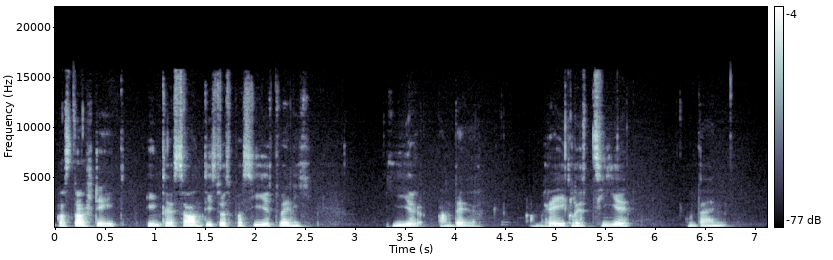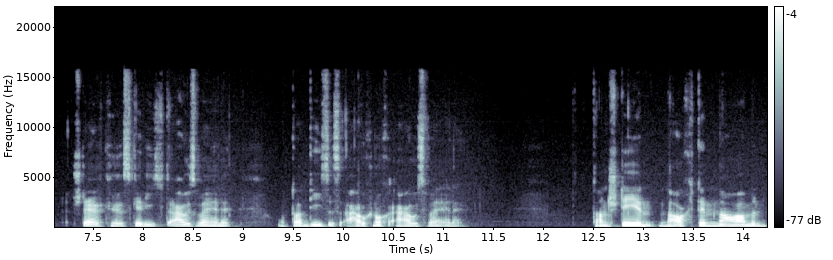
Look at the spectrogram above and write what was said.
was da steht. Interessant ist, was passiert, wenn ich hier an der, am Regler ziehe und ein stärkeres Gewicht auswähle und dann dieses auch noch auswähle. Dann stehen nach dem Namen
